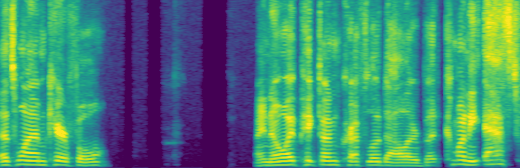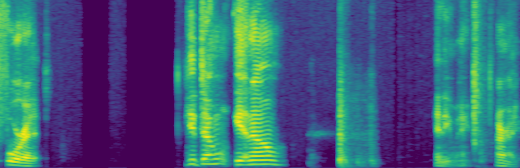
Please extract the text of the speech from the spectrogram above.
that's why I'm careful. I know I picked on Creflo Dollar, but come on, he asked for it. You don't, you know. Anyway, all right.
